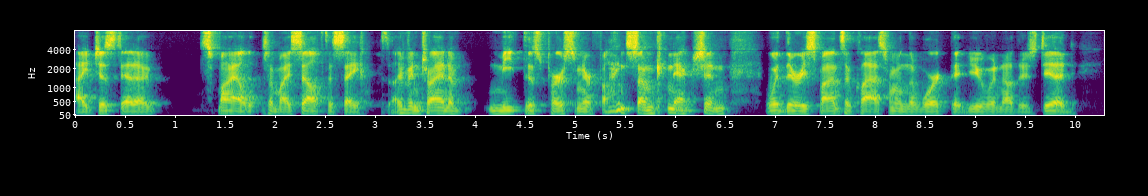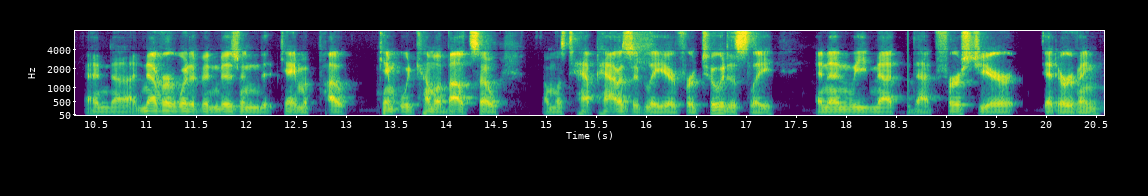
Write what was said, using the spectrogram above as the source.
I just had a smile to myself to say I've been trying to meet this person or find some connection with the Responsive Classroom and the work that you and others did, and uh, never would have envisioned it came about came would come about so almost haphazardly or fortuitously. And then we met that first year at Erving,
